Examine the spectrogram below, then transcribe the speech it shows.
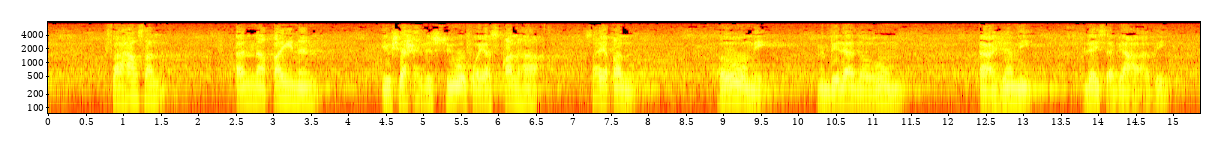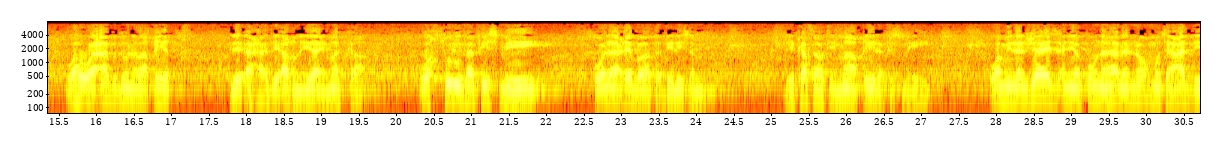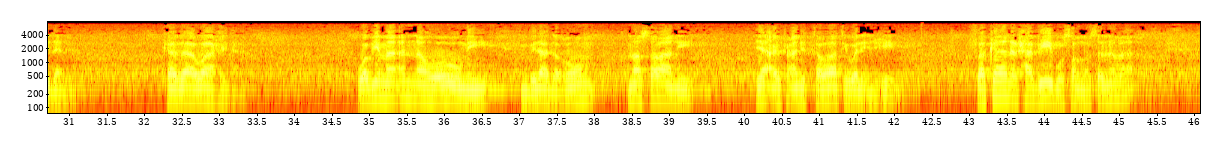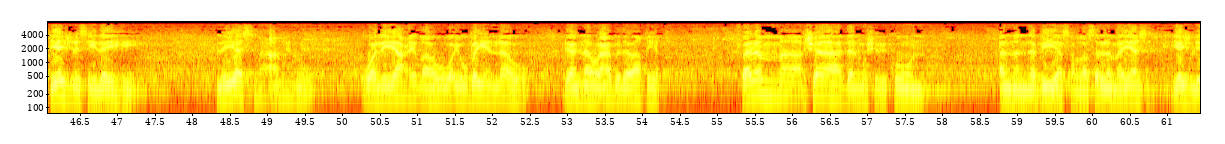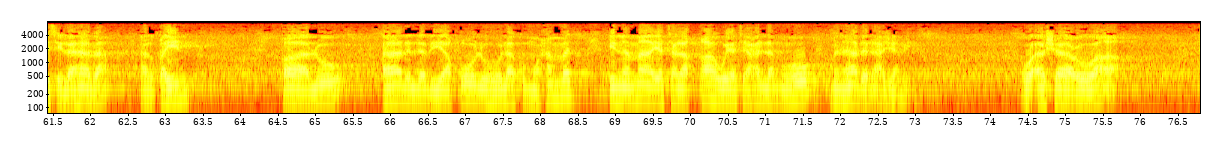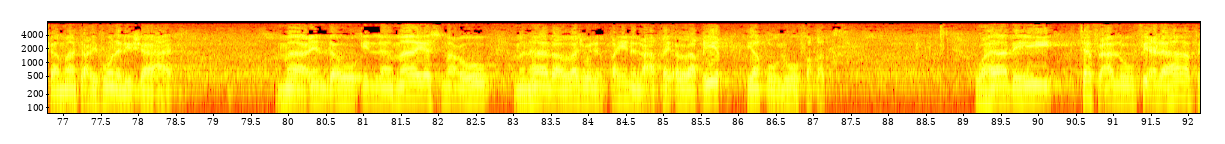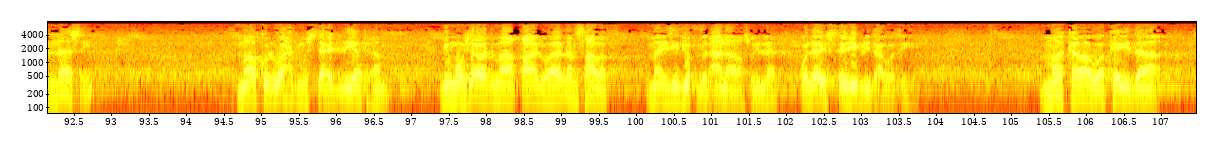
فحصل أن قينا يشحذ السيوف ويصقلها صيقل رومي من بلاد الروم أعجمي ليس بعربي وهو عبد رقيق لأحد أغنياء مكة واختلف في اسمه ولا عبرة بالاسم لكثرة ما قيل في اسمه ومن الجائز أن يكون هذا النوع متعددا. كذا واحدا. وبما أنه رومي من بلاد الروم نصراني يعرف عن التوراة والإنجيل. فكان الحبيب صلى الله عليه وسلم يجلس إليه ليسمع منه وليعظه ويبين له لأنه عبد رقيق. فلما شاهد المشركون أن النبي صلى الله عليه وسلم يجلس إلى هذا القين. قالوا هذا الذي يقوله لكم محمد إنما يتلقاه ويتعلمه من هذا الأعجمي. وأشاعوها كما تعرفون الإشاعات. ما عنده إلا ما يسمعه من هذا الرجل القين الرقيق يقوله فقط. وهذه تفعل فعلها في الناس. ما كل واحد مستعد ليفهم. بمجرد ما قالوا هذا انصرف. ما يزيد يقبل على رسول الله ولا يستجيب لدعوته. مكر وكيد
